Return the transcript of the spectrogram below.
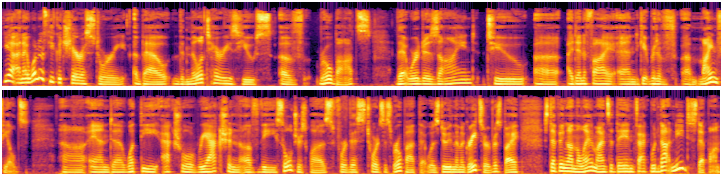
Yeah, and I wonder if you could share a story about the military's use of robots that were designed to uh, identify and get rid of um, minefields. Uh, and uh, what the actual reaction of the soldiers was for this towards this robot that was doing them a great service by stepping on the landmines that they in fact would not need to step on.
